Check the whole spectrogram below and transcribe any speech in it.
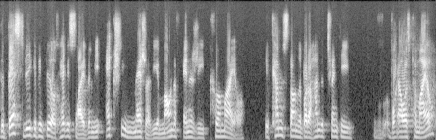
the best vehicle we built, Heaviside, when we actually measure the amount of energy per mile, it comes down to about 120 watt hours per mile.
